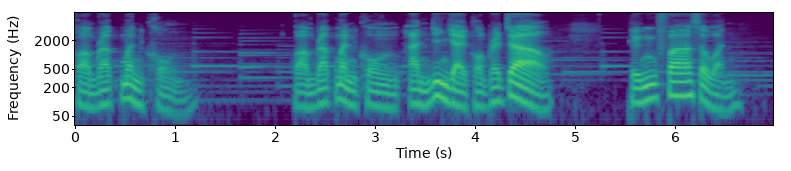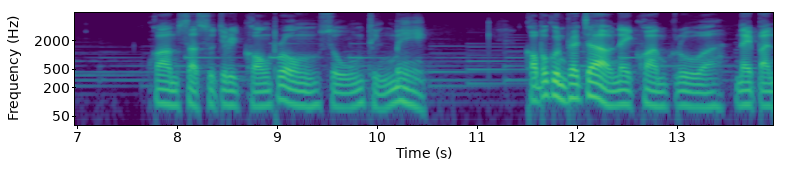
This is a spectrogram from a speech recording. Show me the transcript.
ความรักมั่นคง ความรักมั่นคงอันยิ่งใหญ่ของพระเจ้า ถึงฟ้าสวรรค์ ความสัตย์สุจริตของพระองค์สูงถึงเมฆ ขอบพระคุณพระเจ้าในความกลัว ในปัญ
